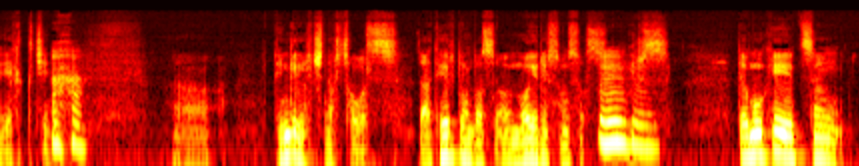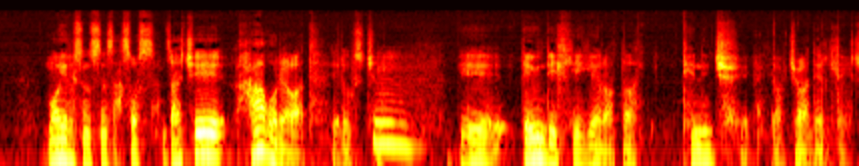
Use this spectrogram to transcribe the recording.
ярих гэж байна. Аа Тэнгэр элч нар цугласан. За тэр дунд бас Моирын сүнс бас ирсэн. Тэгээ мөнхийн эзэн Моирын сүнсээс асуусан. За чи хаагур яваад ирэх үсч байна. Би дэвэн дэлхийгээр одоо тэнэж явж байгаа дэрлээ гэж.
